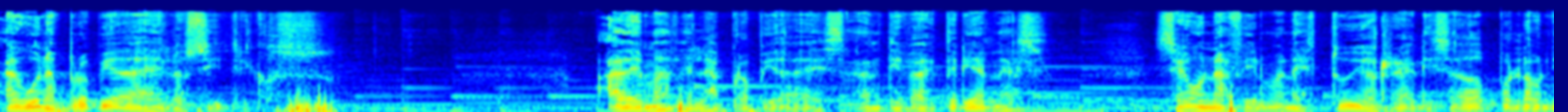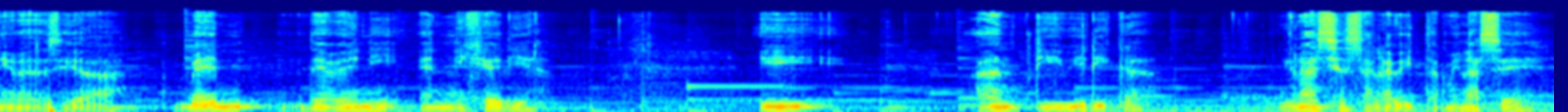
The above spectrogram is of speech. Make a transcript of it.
Algunas propiedades de los cítricos. Además de las propiedades antibacterianas, según afirman estudios realizados por la Universidad de Beni en Nigeria, y antivírica, gracias a la vitamina C,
